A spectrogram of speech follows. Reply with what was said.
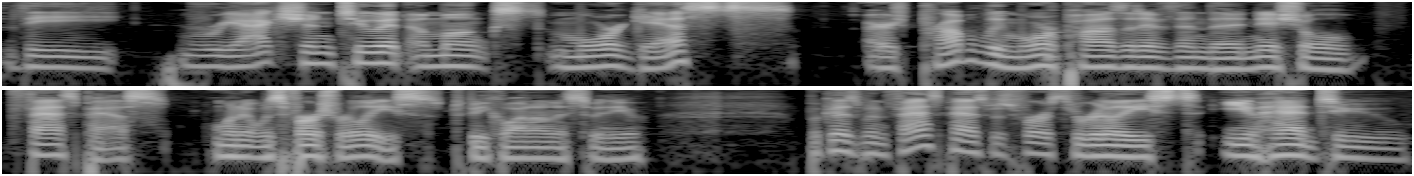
the reaction to it amongst more guests is probably more positive than the initial Fast Pass when it was first released. To be quite honest with you, because when Fast Pass was first released, you had to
